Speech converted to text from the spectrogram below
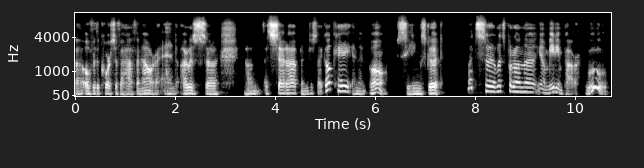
uh, over the course of a half an hour. And I was uh, um, set up and just like, okay, and then oh, seeing's good. let's uh, let's put on the you know medium power. Ooh,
